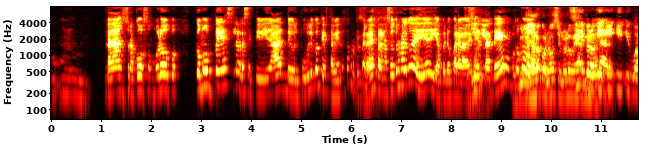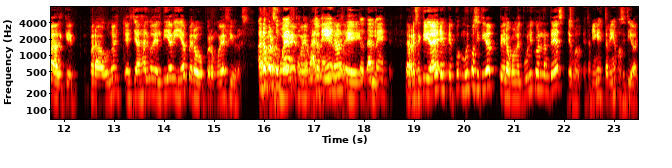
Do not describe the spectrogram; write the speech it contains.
un- un- una danza, una cosa, un joropo? ¿Cómo ves la receptividad del público que está viendo esto por primera vez? Para nosotros algo de día a día, pero para el irlandés es como... uno ya lo conoce, uno lo ve. Sí, ahí, pero y- Claro. y- y- igual que para uno es, es ya es algo del día a día, pero, pero mueve fibras. Ah, no, por Claro, mueve- supuesto, mueve muchas totalmente, fibras, eh, y- totalmente. La receptividad es, es muy positiva, pero con el público irlandés eh, bueno, también, es, también es positiva.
